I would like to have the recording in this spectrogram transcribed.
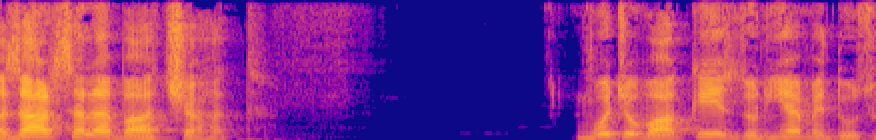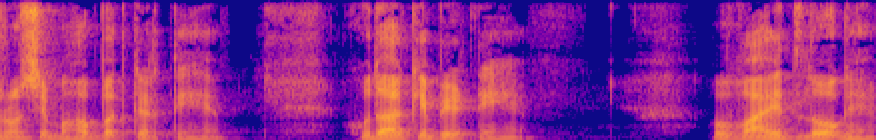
ہزار سالہ بادشاہت۔ وہ جو واقعی اس دنیا میں دوسروں سے محبت کرتے ہیں، خدا کے بیٹے ہیں۔ وہ واحد لوگ ہیں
